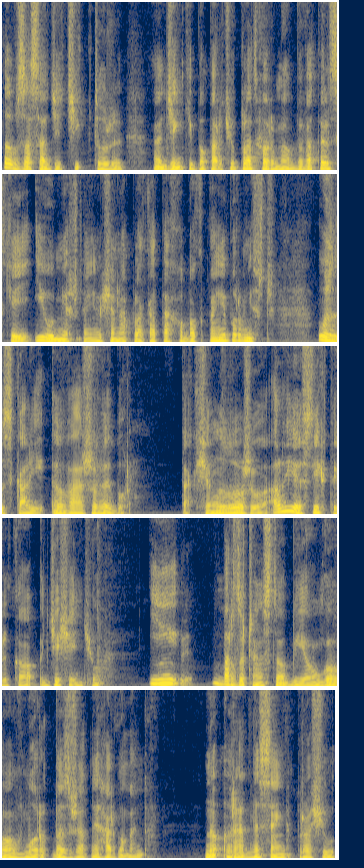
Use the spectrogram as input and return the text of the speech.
to w zasadzie ci, którzy dzięki poparciu Platformy Obywatelskiej i umieszczeniu się na plakatach obok pani burmistrz uzyskali wasz wybór. Tak się złożyło, ale jest ich tylko dziesięciu i bardzo często biją głową w mur bez żadnych argumentów. No, radny Sęk prosił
